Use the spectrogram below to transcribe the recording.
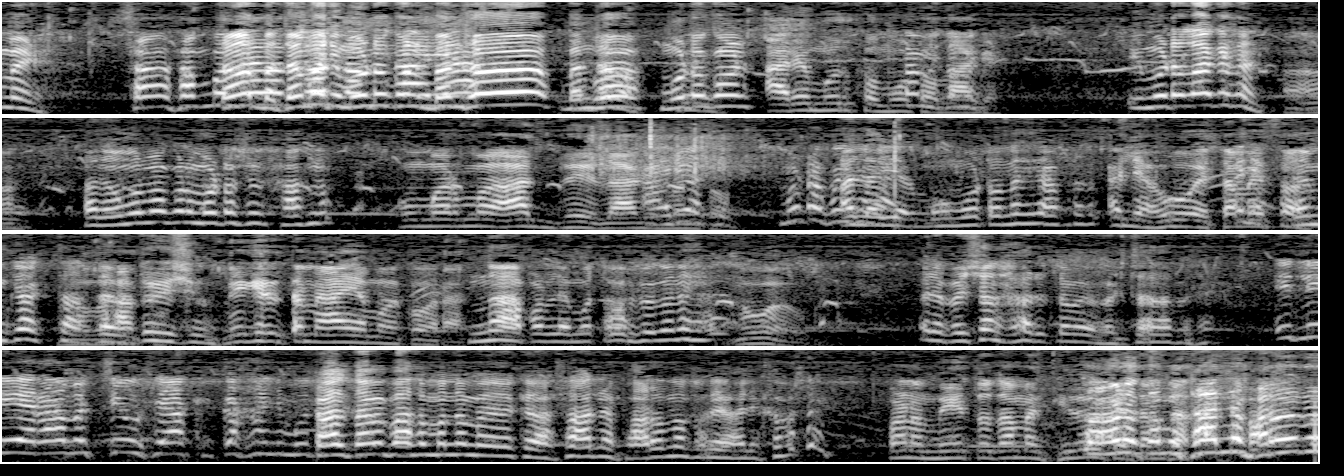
ને. મોટો કોણ? બંધો? બંધો? મોટો કોણ? અરે મૂર્ખો મોટો લાગે. ઈ મોટો લાગે છે ને? હા. અને ઉંમરમાં કોણ મોટો છે? હાથનો ઉંમરમાં આજ દે લાગે મોટો. ભાઈ અલ્યા યાર હું મોટો નહીં આપણે. અલ્યા હોય તમે તો એમ કે થાય તું શું? મેં કીધું તમે આયામાં કોરા ના પણ લે મોટો ભેગો નહીં. હોય અરે પૈસા સારું તમે ભરતા બધા. એટલે યાર આમ જ છે આખી કહાની મોટી. કાલ તમે પાછો મને મેં સારને ભારો નતો લેવાની ખબર છે? પણ મેં તો તમને કીધું તમે તમે- સારને ભારો નતો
